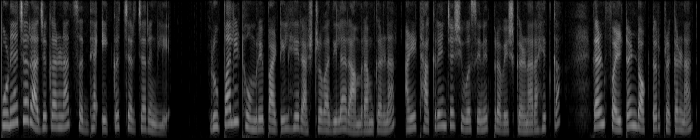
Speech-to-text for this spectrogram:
पुण्याच्या राजकारणात सध्या एकच चर्चा रंगलीय. रुपाली ठोंबरे पाटील हे राष्ट्रवादीला रामराम करणार आणि ठाकरेंच्या शिवसेनेत प्रवेश करणार आहेत का? कारण फलटण डॉक्टर प्रकरणात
